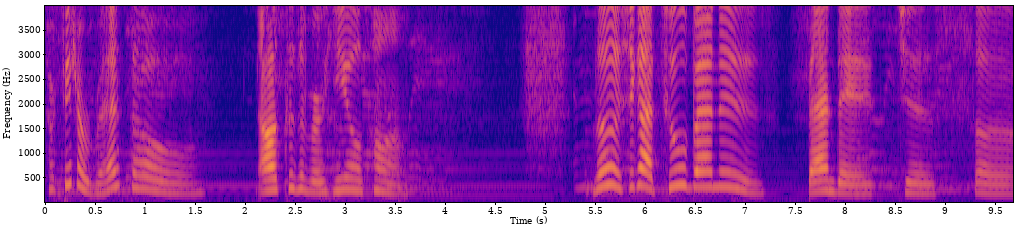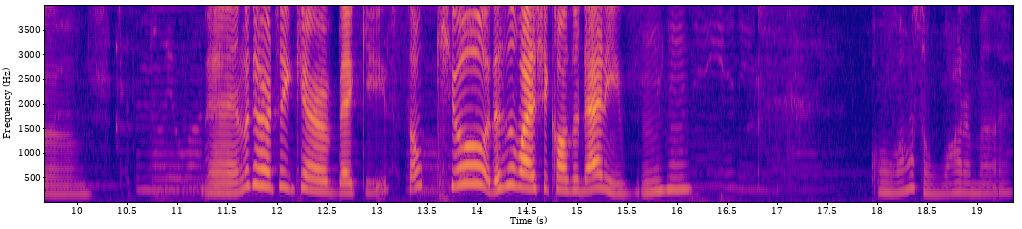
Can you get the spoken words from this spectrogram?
her feet are red though. Oh, it's because of her heels, huh? Look, she got two bandage bandages. Um, man, look at her taking care of Becky. So cute. This is why she calls her daddy. Mm-hmm. Oh, I want some watermelon.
